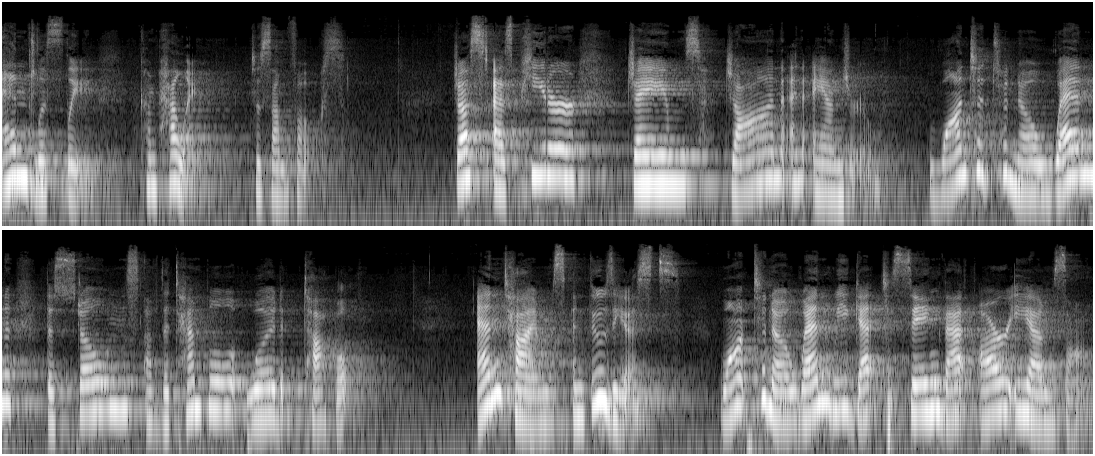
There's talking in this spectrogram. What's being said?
endlessly compelling to some folks. Just as Peter, James, John, and Andrew wanted to know when the stones of the temple would topple. End times enthusiasts want to know when we get to sing that REM song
